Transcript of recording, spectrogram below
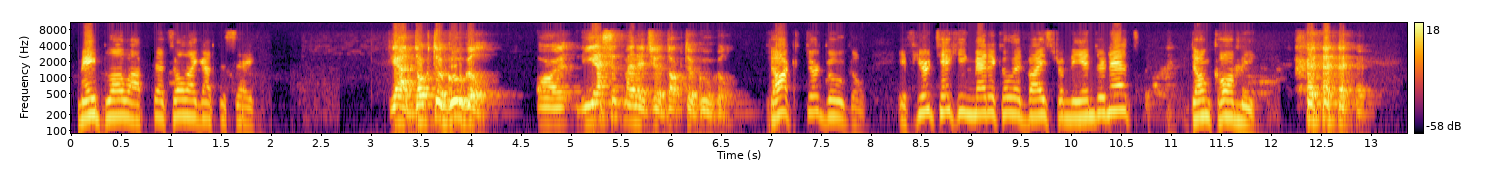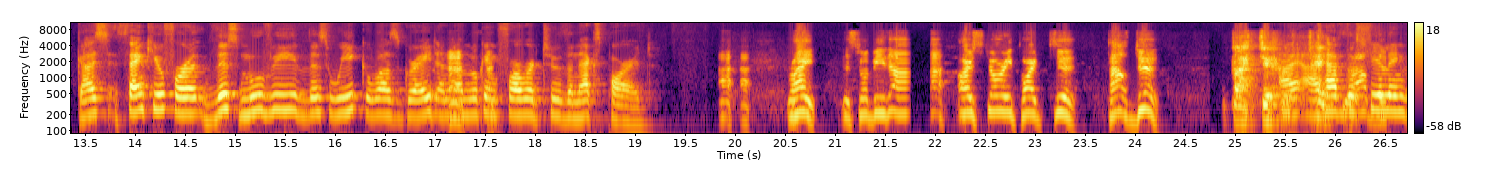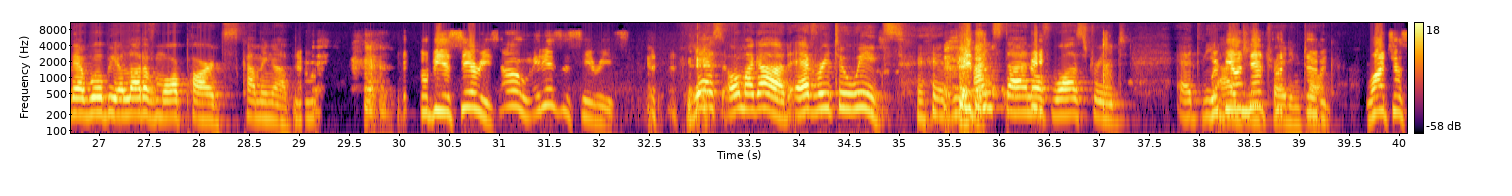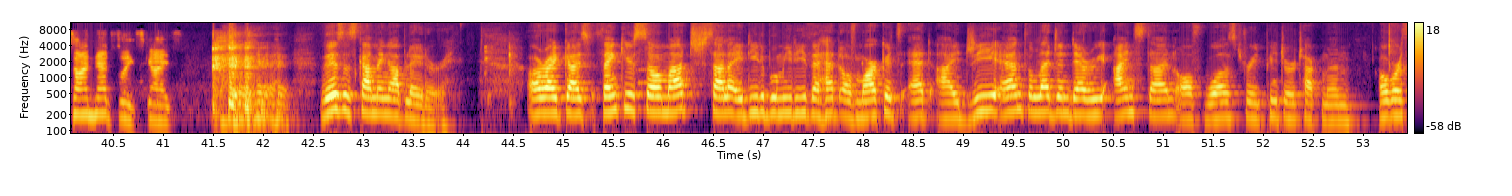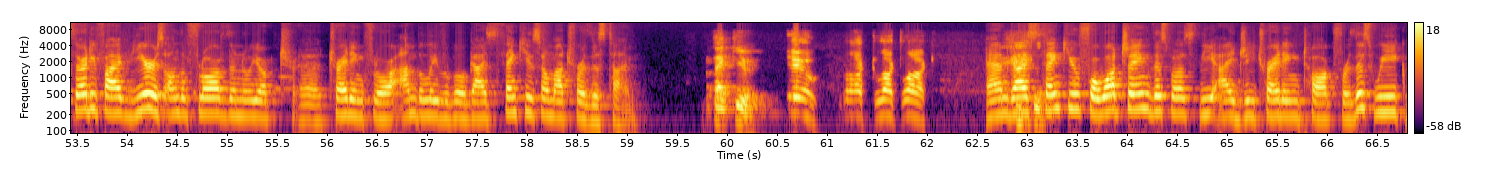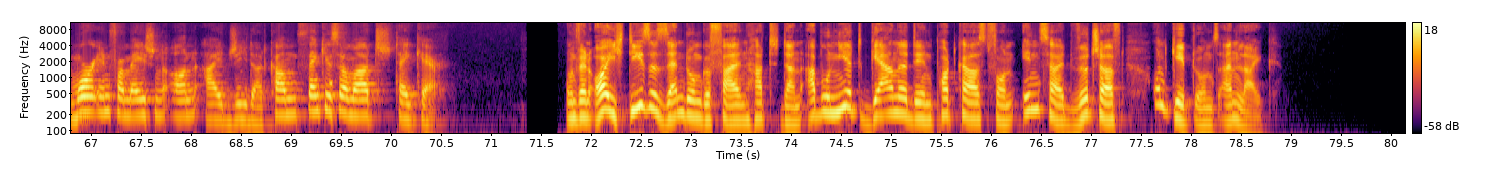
may blow up. That's all I got to say. Yeah, Dr. Google or the asset manager, Dr. Google. Dr. Google. If you're taking medical advice from the internet, don't call me. Guys, thank you for this movie this week. It was great, and I'm looking forward to the next part. right. This will be the, uh, our story part two. Part deux. Part two. I, I have the feeling there will be a lot of more parts coming up. it will be a series. Oh, it is a series. yes. Oh my God. Every two weeks. the Einstein of Wall Street at the we'll IG Netflix, Trading Talk. Watch us on Netflix, guys. this is coming up later. All right, guys, thank you so much. Salah Eddine Bouhmidi, the head of markets at IG, and the legendary Einstein of Wall Street, Peter Tuchman. Over 35 years on the floor of the New York uh, trading floor. Unbelievable, guys. Thank you so much for this time. Thank you. Thank you. Luck, luck, luck. And guys, thank you for watching. This was the IG Trading Talk for this week. More information on IG.com. Thank you so much. Take care. Und wenn euch diese Sendung gefallen hat, dann abonniert gerne den Podcast von Inside Wirtschaft und gebt uns ein Like.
